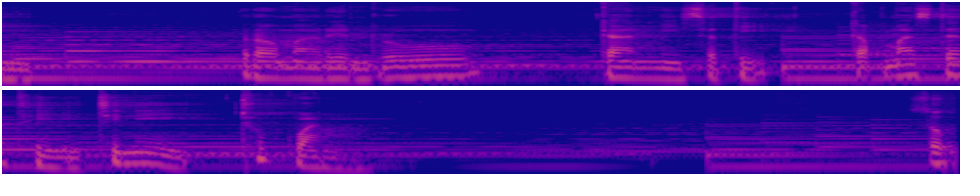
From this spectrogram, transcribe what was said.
ี เรามาเรียนรู้การมีสติกับมาสเตอร์ทีที่นี่ทุกวัน สุข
